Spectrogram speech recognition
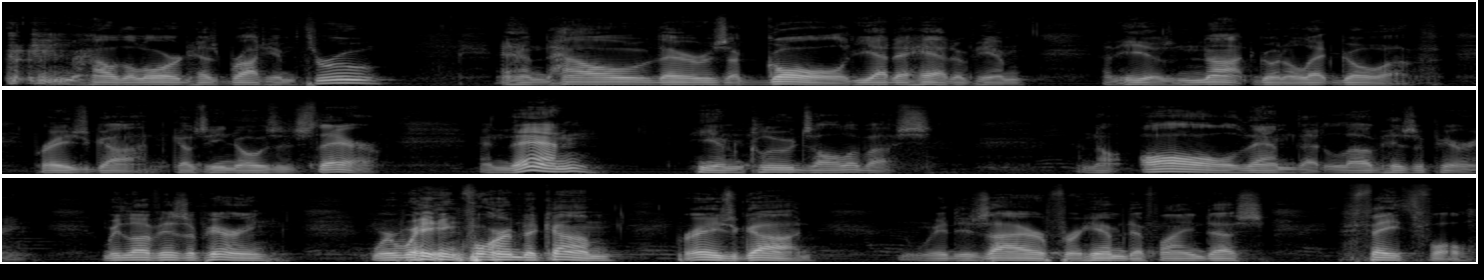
how the Lord has brought him through, and how there's a goal yet ahead of him that he is not going to let go of. Praise God, because he knows it's there. And then he includes all of us. And all them that love his appearing. We love his appearing. We're waiting for him to come. Praise God. We desire for him to find us faithful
